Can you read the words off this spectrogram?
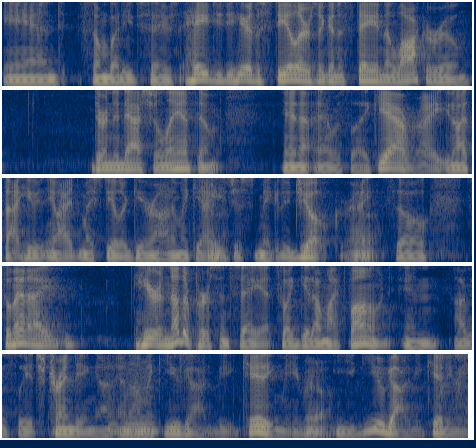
and somebody says, "Hey, did you hear the Steelers are going to stay in the locker room during the national anthem?" And I, and I was like, "Yeah, right." You know, I thought he was. You know, I had my Steeler gear on. I'm like, "Yeah, he's just making a joke, right?" Yeah. So, so then I hear another person say it. So I get on my phone, and obviously it's trending, and and I'm mm-hmm. like, "You got to be kidding me! right? Yeah. You, you got to be kidding me!"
